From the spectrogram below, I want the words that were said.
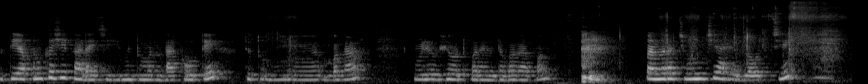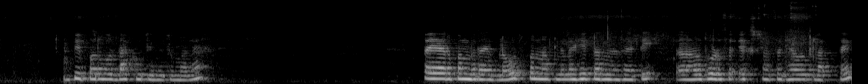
तर ती आपण कशी काढायची हे मी तुम्हाला दाखवते. ते तुम्ही बघा व्हिडिओ शेवटपर्यंत बघा आपण. पंधराची उंची आहे ब्लाऊजची. पेपरवर दाखवते मी तुम्हाला. तयार पंधरा आहे ब्लाऊज पण आपल्याला हे करण्यासाठी थोडंसं एक्स्ट्राचं घ्यावंच लागतं आहे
